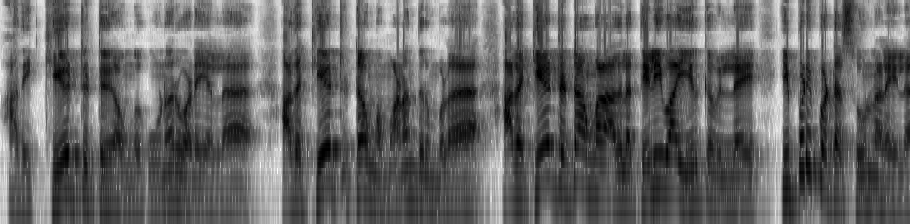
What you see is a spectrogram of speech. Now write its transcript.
அதை கேட்டுட்டு அவங்க உணர்வடையலை. அதை கேட்டுட்டு அவங்க மனம் திரும்பலை. அதை கேட்டுட்டு அவங்க அதில் தெளிவாக இருக்கவில்லை. இப்படிப்பட்ட சூழ்நிலையில்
